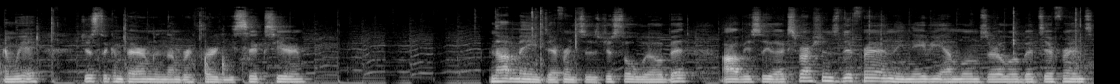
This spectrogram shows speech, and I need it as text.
And we, just to compare him to number 36 here, not many differences, just a little bit. Obviously the expression's different and the navy emblems are a little bit different.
